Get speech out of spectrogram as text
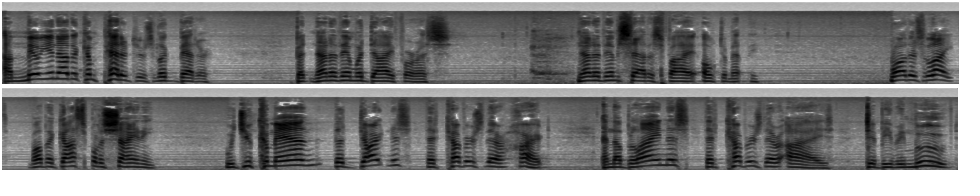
a million other competitors look better, but none of them would die for us. None of them satisfy ultimately. While there's light, while the gospel is shining, would you command the darkness that covers their heart and the blindness that covers their eyes to be removed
